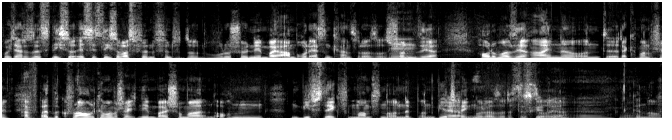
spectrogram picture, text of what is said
wo ich dachte, so ist nicht so, ist jetzt nicht so was für, für so, wo du schön nebenbei Armbrot essen kannst oder so. Ist schon Mhm. sehr, haut immer sehr rein, ne? Und äh, da kann man wahrscheinlich, Auf- bei The Crown kann man wahrscheinlich nebenbei schon mal auch ein, ein Beefsteak mampfen und, und ein Bier Ja. trinken oder so. Das, Das ist geht, so, ja. ja. genau. Genau.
